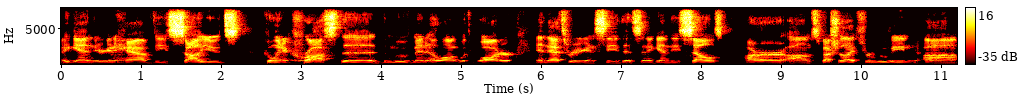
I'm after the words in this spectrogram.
again, you're going to have these solutes going across the, the movement along with water. And that's where you're going to see this. And again, these cells are um, specialized for moving. Uh,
